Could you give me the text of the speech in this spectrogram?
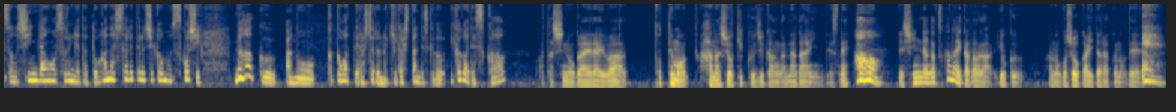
その診断をするにあたってお話しされてる時間も少し長くあの関わっていらっしゃるような気がしたんですけどいかがですか？私の外来はとっても話を聞く時間が長いんですね。はあ、で診断がつかない方がよくあのご紹介いただくので、ええ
